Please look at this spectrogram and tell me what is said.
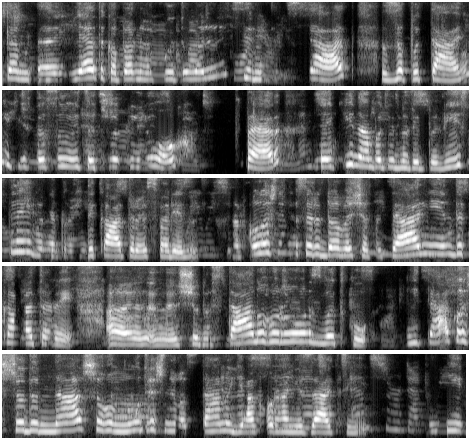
Там е, є така певна опитувальність, 70 запитань, які стосуються чотирьох сфер, які нам потрібно відповісти. Вони про індикатори у сфері навколишнього середовища, соціальні індикатори е, щодо сталого розвитку, і також щодо нашого внутрішнього стану як організації. І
